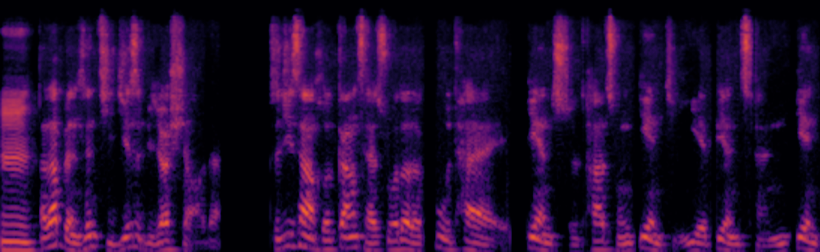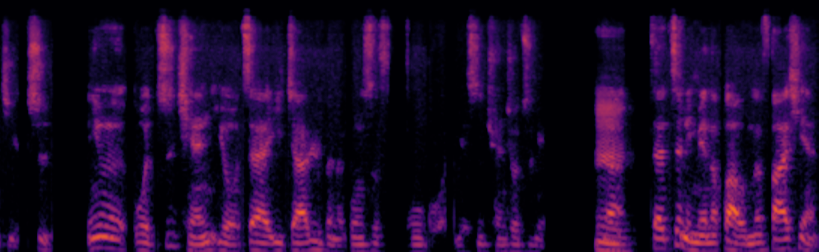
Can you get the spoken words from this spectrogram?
嗯，那它本身体积是比较小的，实际上和刚才说到的固态电池，它从电解液变成电解质，因为我之前有在一家日本的公司服务过，也是全球知名。那在这里面的话，我们发现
